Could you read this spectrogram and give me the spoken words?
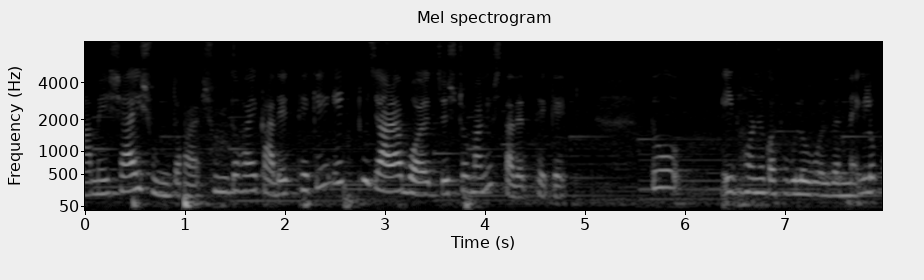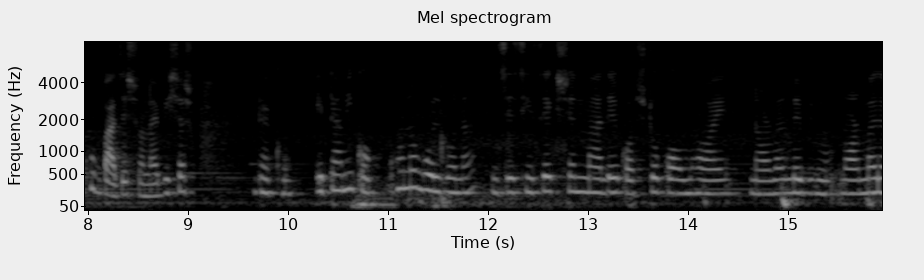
হামেশাই শুনতে হয়। শুনতে হয় কাদের থেকে? একটু যারা বয়োজ্যেষ্ঠ মানুষ তাদের থেকে। তো এই ধরনের কথাগুলো বলবেন না, এগুলো খুব বাজে শোনায়। বিশ্বাস দেখো, এটা আমি কখনো বলব না যে সি সেকশন মাদের কষ্ট কম হয় নর্মাল বেবি নর্মাল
